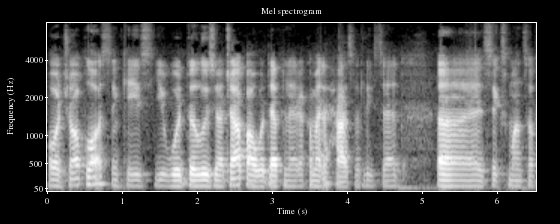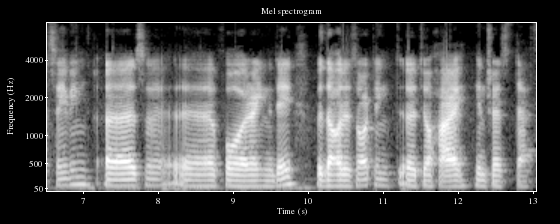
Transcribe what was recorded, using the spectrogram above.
or job loss. In case you would lose your job, I would definitely recommend it has at least uh, six months of saving uh, uh, for a rainy day without resorting to, to a high interest debt.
